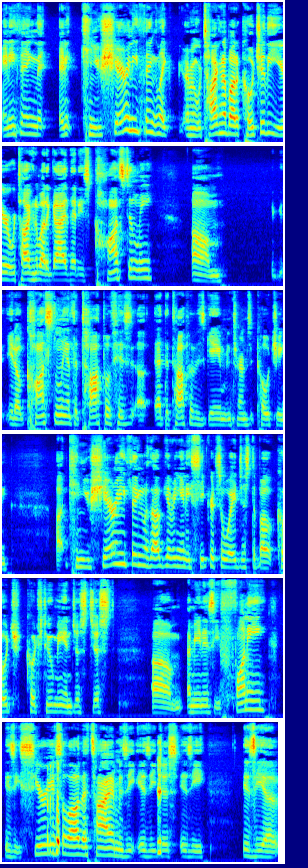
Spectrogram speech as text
anything that any can you share anything like I mean we're talking about a coach of the year. We're talking about a guy that is constantly um you know constantly at the top of his uh, at the top of his game in terms of coaching. Uh, can you share anything without giving any secrets away just about coach coach Toomey and just just um I mean is he funny? Is he serious a lot of the time? Is he is he just is he is he a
